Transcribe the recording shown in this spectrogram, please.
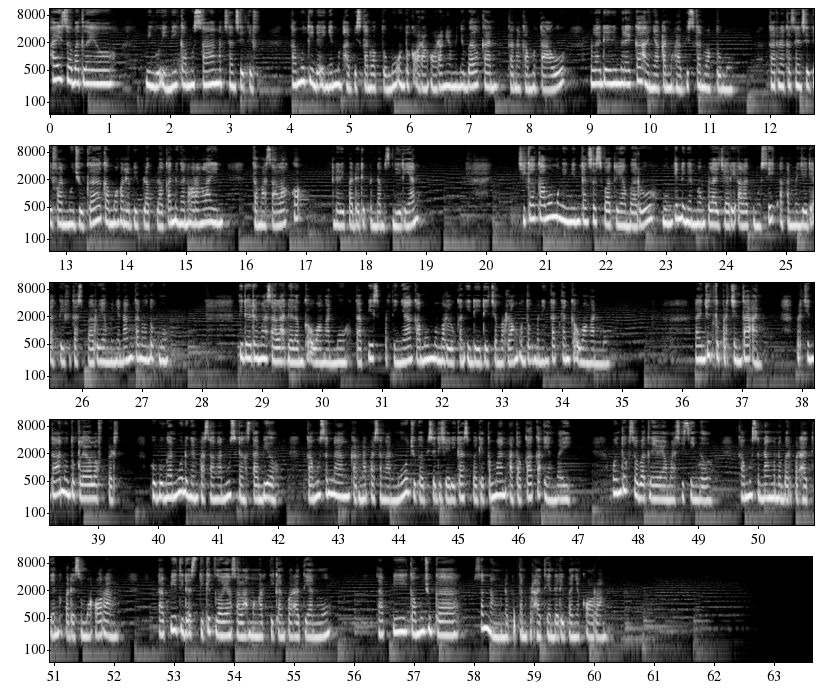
Hai Sobat Leo, minggu ini kamu sangat sensitif. Kamu tidak ingin menghabiskan waktumu untuk orang-orang yang menyebalkan, karena kamu tahu meladeni mereka hanya akan menghabiskan waktumu. Karena kesensitifanmu juga, kamu akan lebih belak-belakan dengan orang lain. Gak masalah kok, daripada dipendam sendirian. Jika kamu menginginkan sesuatu yang baru, mungkin dengan mempelajari alat musik akan menjadi aktivitas baru yang menyenangkan untukmu. Tidak ada masalah dalam keuanganmu, tapi sepertinya kamu memerlukan ide-ide cemerlang untuk meningkatkan keuanganmu. Lanjut ke percintaan. Percintaan untuk Leo Lovebird. Hubunganmu dengan pasanganmu sedang stabil. Kamu senang karena pasanganmu juga bisa dijadikan sebagai teman atau kakak yang baik. Untuk sobat Leo yang masih single, kamu senang menebar perhatian kepada semua orang. Tapi tidak sedikit loh yang salah mengartikan perhatianmu. Tapi kamu juga senang mendapatkan perhatian dari banyak orang.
